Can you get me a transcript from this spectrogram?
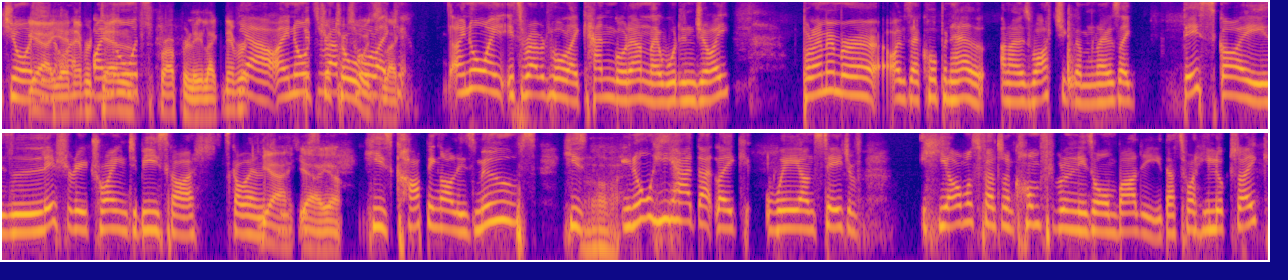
Do you know? as Yeah, in, yeah, I- never I know it's properly. Like never. yeah, I know it's a dipped your rabbit hole. toes, I like- can, I know I, it's a rabbit hole I can go down and I would enjoy. But I remember I was at Copenhagen and I was watching them and I was like, this guy is literally trying to be Scott. Scott Yeah, He's yeah, yeah. He's copying all his moves. He's, Oh. you know, he had that like way on stage of. He almost felt uncomfortable in his own body. That's what he looked like,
